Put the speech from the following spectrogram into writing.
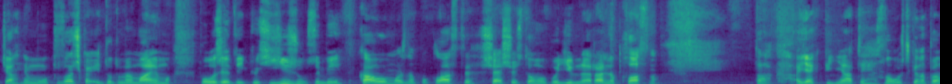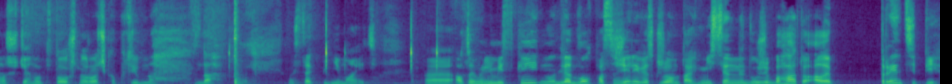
тягнемо мотузочка, і тут ми маємо положити якусь їжу собі, каву можна покласти, ще щось тому подібне. Реально класно. Так, а як підняти? Знову ж таки, напевно, що тягнути того шнурочка потрібно. Да. Ось так піднімається. Е, автомобіль місткий, ну для двох пасажирів, я скажу вам так, місця не дуже багато, але в принципі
